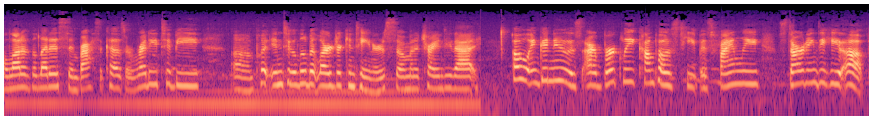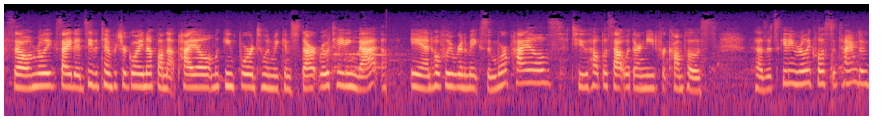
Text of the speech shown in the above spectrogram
A lot of the lettuce and brassicas are ready to be um, put into a little bit larger containers, so I'm going to try and do that. Oh, and good news, our Berkeley compost heap is finally starting to heat up. So I'm really excited to see the temperature going up on that pile. I'm looking forward to when we can start rotating that and hopefully we're to make some more piles to help us out with our need for compost because it's getting really close to time to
